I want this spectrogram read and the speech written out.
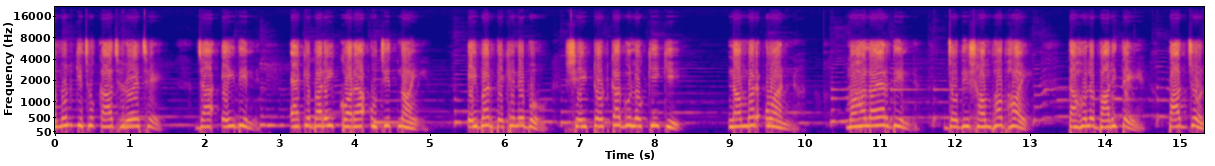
এমন কিছু কাজ রয়েছে যা এই দিন একেবারেই করা উচিত নয়। এইবার দেখে নেব সেই টোটকাগুলো কি কি। নাম্বার ওয়ান, মহালয়ার দিন যদি সম্ভব হয়, তাহলে বাড়িতে পাঁচজন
